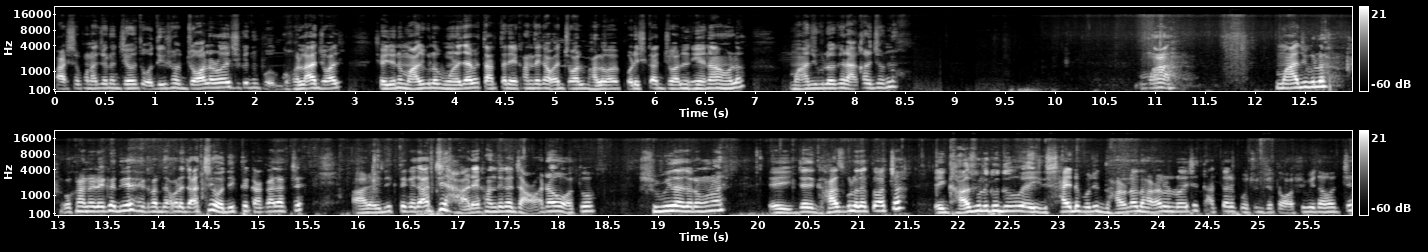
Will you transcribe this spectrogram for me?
পার্শ্ব পোনার জন্য। যেহেতু ওদিকে সব জল রয়েছে, কিন্তু ঘোলা জল, সেই জন্য মাছগুলো মরে যাবে। তাড়াতাড়ি এখান থেকে আবার জল ভালোভাবে পরিষ্কার জল নিয়ে নেওয়া হলো মাছগুলোকে রাখার জন্য। মা মাছগুলো ওখানে রেখে দিয়ে এখান থেকে আমরা যাচ্ছি, ওদিক থেকে কাকা যাচ্ছে আর এই দিক থেকে যাচ্ছি আর এখান থেকে যাওয়াটাও অত সুবিধাজনক নয়। এই যে ঘাসগুলো দেখতে পাচ্ছ, এই ঘাসগুলো কিন্তু এই সাইডে প্রচুর ধারালো ধারালো রয়েছে, তার তারে প্রচুর যেতে অসুবিধা হচ্ছে।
